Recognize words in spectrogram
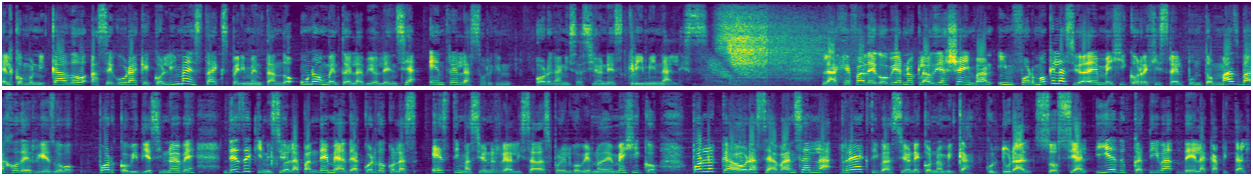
El comunicado asegura que Colima está experimentando un aumento de la violencia entre las organ- organizaciones criminales. La jefa de gobierno Claudia Sheinbaum informó que la Ciudad de México registra el punto más bajo de riesgo por COVID-19 desde que inició la pandemia, de acuerdo con las estimaciones realizadas por el gobierno de México, por lo que ahora se avanza en la reactivación económica, cultural, social y educativa de la capital.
